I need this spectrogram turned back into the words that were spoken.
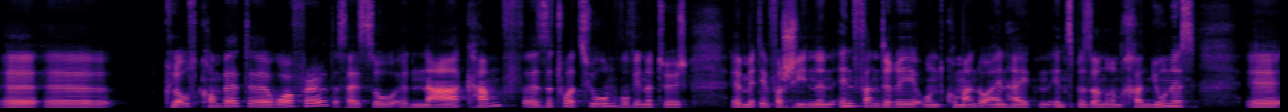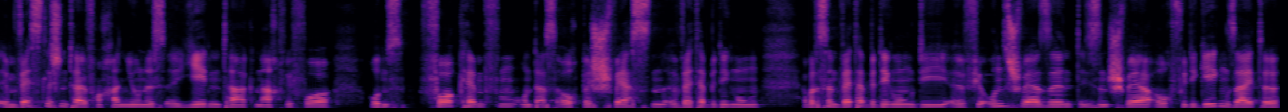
äh, äh, Close Combat äh, Warfare, das heißt so äh, Nahkampfsituationen, wo wir natürlich äh, mit den verschiedenen Infanterie- und Kommandoeinheiten, insbesondere in Khan Yunis, im westlichen Teil von Khan Yunis, jeden Tag nach wie vor uns vorkämpfen und das auch bei schwersten Wetterbedingungen. Aber das sind Wetterbedingungen, die äh, für uns schwer sind, die sind schwer auch für die Gegenseite,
